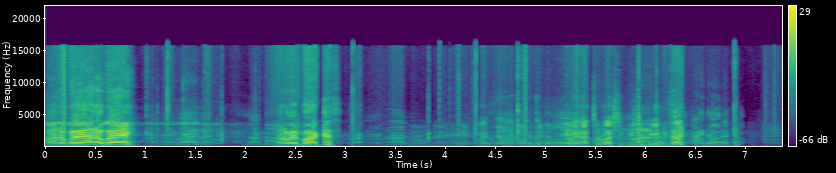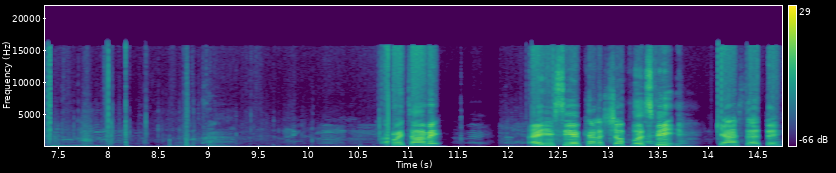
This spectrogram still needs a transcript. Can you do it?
Out of the way, out of the way. Out of the way, Marcus. We're not to rush it because you're beating us. I know that. Out Tommy. Hey, you see him kind of shuffle his feet. Gas that thing.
